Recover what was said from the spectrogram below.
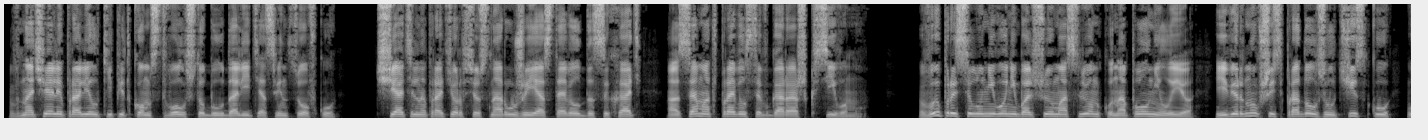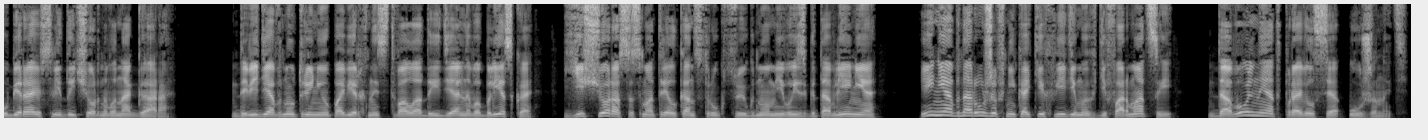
Вначале пролил кипятком ствол, чтобы удалить освинцовку, тщательно протер все снаружи и оставил досыхать, а сам отправился в гараж к Сивому. Выпросил у него небольшую масленку, наполнил ее и, вернувшись, продолжил чистку, убирая следы черного нагара. Доведя внутреннюю поверхность ствола до идеального блеска, еще раз осмотрел конструкцию гномьего изготовления и, не обнаружив никаких видимых деформаций, довольный отправился ужинать.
